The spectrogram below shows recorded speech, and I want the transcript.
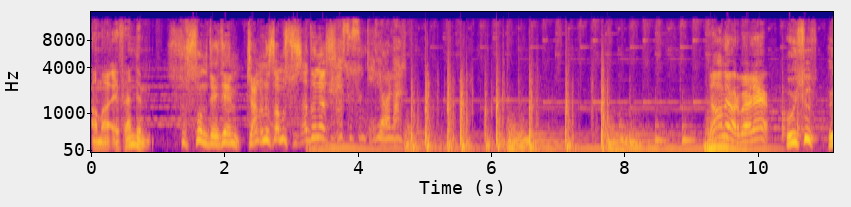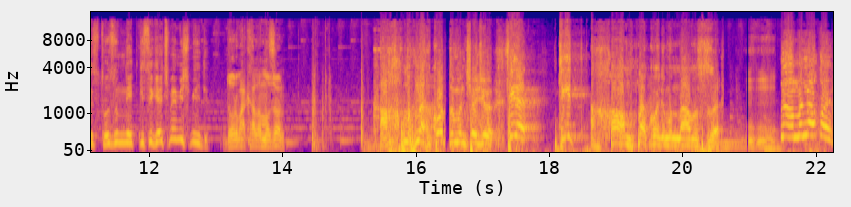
ama efendim Susun dedim. Canınıza mı susadınız? Ha, susun geliyorlar. Oluyor böyle? Huysuz, hız tozunun etkisi geçmemiş miydi? Dur bakalım uzun. Amına kodumun çocuğu. Çıkın. Çık git. Amına koydumun namussuzu. Amına koy.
